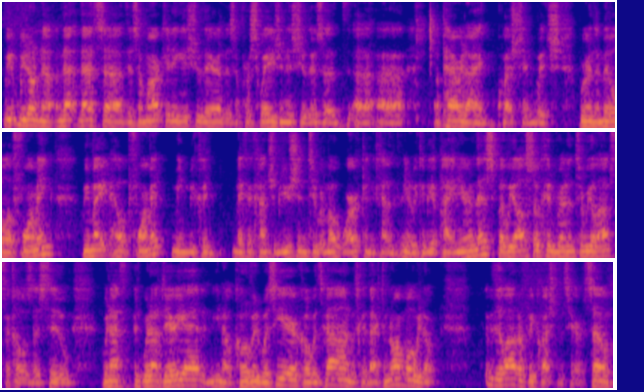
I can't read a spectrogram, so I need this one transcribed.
We, we don't know. that that's uh, there's a marketing issue there. There's a persuasion issue. There's a, a, a paradigm question which we're in the middle of forming. We might help form it. I mean, we could make a contribution to remote work and kind of you know we could be a pioneer in this, but we also could run into real obstacles as to we're not we're not there yet, and you know, COVID was here, COVID's gone, let's get back to normal. We don't. There's a lot of big questions here, so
